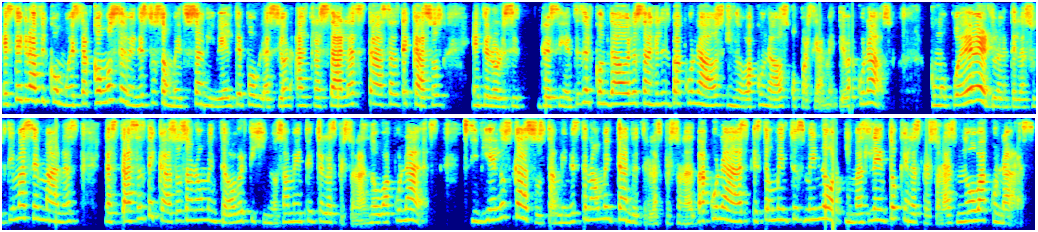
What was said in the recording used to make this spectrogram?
Este gráfico muestra cómo se ven estos aumentos a nivel de población al trazar las tasas de casos entre los residentes del condado de Los Ángeles vacunados y no vacunados o parcialmente vacunados. Como puede ver, durante las últimas semanas, las tasas de casos han aumentado vertiginosamente entre las personas no vacunadas. Si bien los casos también están aumentando entre las personas vacunadas, este aumento es menor y más lento que en las personas no vacunadas.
